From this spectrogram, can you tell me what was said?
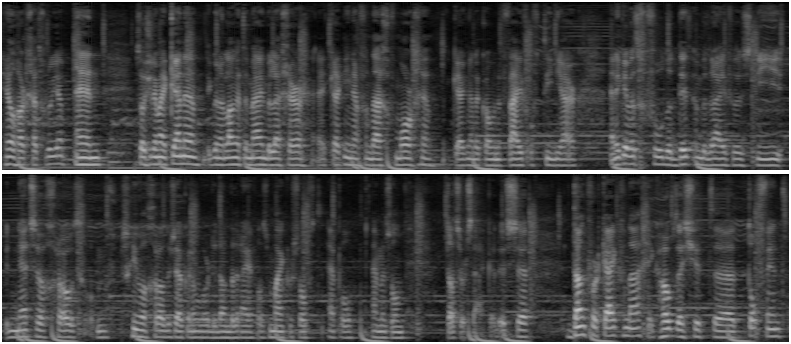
heel hard gaat groeien. En zoals jullie mij kennen, ik ben een lange termijn belegger. Ik kijk niet naar vandaag of morgen. Ik kijk naar de komende vijf of tien jaar. En ik heb het gevoel dat dit een bedrijf is die net zo groot, of misschien wel groter zou kunnen worden dan bedrijven als Microsoft, Apple, Amazon, dat soort zaken. Dus uh, dank voor het kijken vandaag. Ik hoop dat je het uh, tof vindt.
